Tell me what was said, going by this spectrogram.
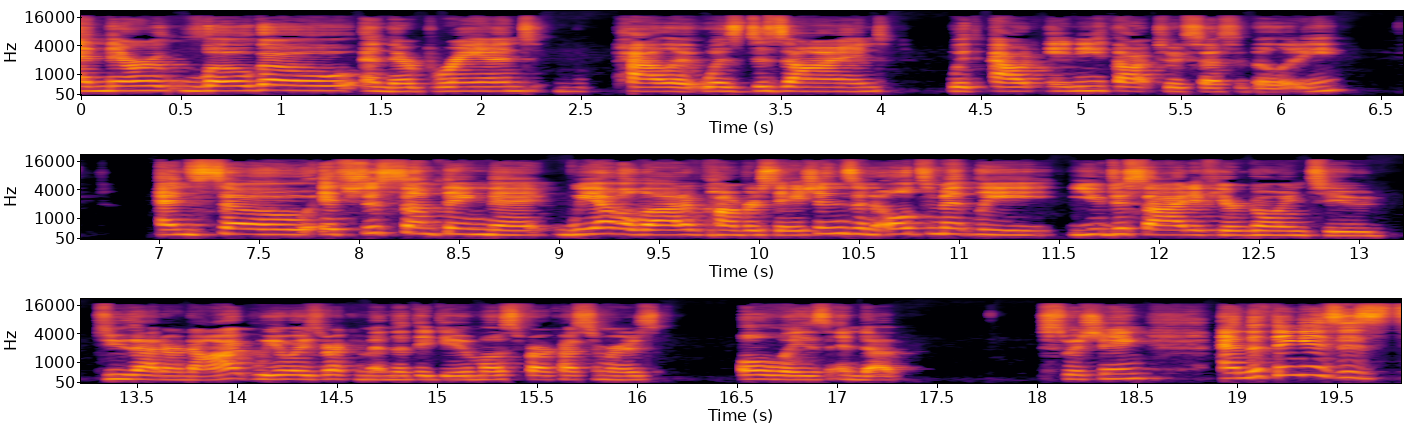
and their logo and their brand palette was designed without any thought to accessibility. And so it's just something that we have a lot of conversations, and ultimately, you decide if you're going to do that or not. We always recommend that they do. Most of our customers always end up switching. And the thing is, is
